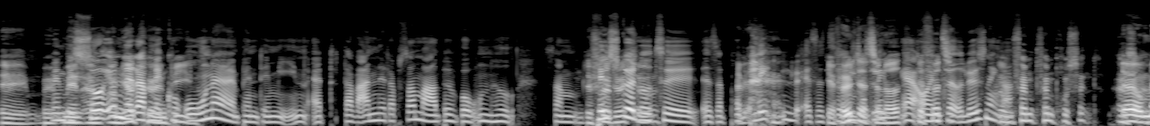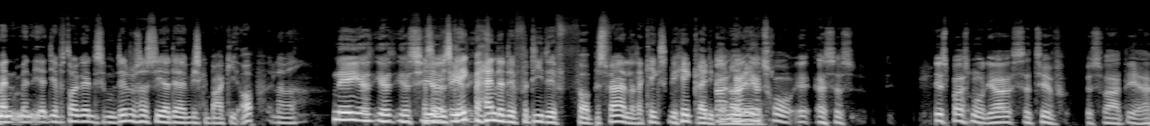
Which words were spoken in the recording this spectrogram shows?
Øh, men, men vi så om, jo om netop med coronapandemien, at der var netop så meget bevågenhed, som tilskyndede til, til altså problem, altså jeg til følte det til noget. Ja, orienterede løsninger. 5, 5 procent. Altså. Jo, men, men jeg, jeg forstår ikke, ligesom, det du så siger, det er, at vi skal bare give op, eller hvad? Nej, jeg, jeg, jeg siger... Altså, vi skal ikke behandle det, fordi det er for besværligt, der kan ikke, vi kan ikke rigtig gøre nej, noget nej, jeg det. tror, øh, altså, det spørgsmål, jeg er sat til at besvare, det er,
